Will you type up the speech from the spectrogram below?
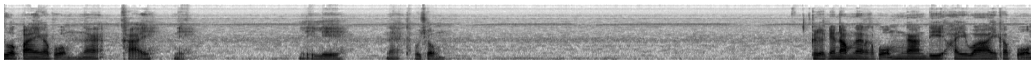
ทั่วไปครับผมนะขาย นี่ดีเลย์นะท่านผู้ชม ก็อยากแนะนำนะครับผม งาน DIY ครับผม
